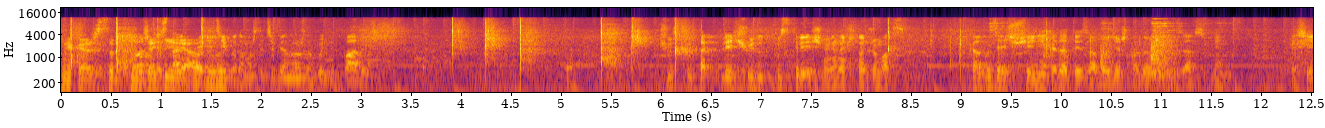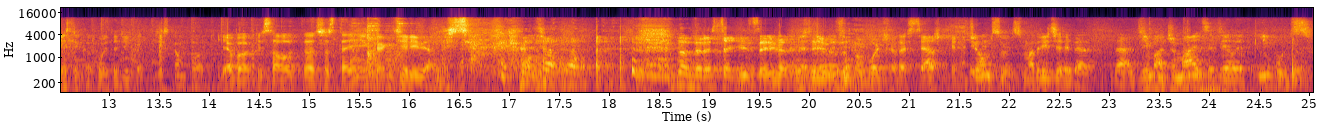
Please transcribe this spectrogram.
Мне кажется, руки Ложки такие впереди, потому что тебе нужно будет падать. Чувствую, так плечи идут быстрее, чем я начну отжиматься. Как у тебя ощущение, когда ты заводишь ладошки за спину? То есть есть ли какой-то дискомфорт? Я бы описал это состояние как деревянность. Надо растягиваться, ребят, серьезно. побольше растяжки. В чем суть? Смотрите, ребят. Да, Дима отжимается, делает импульс,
